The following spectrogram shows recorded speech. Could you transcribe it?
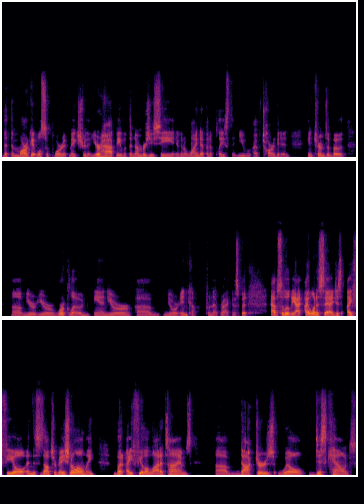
that the market will support it. Make sure that you're happy with the numbers you see and you're going to wind up in a place that you have targeted in terms of both um, your your workload and your um, your income from that practice. But absolutely, I, I want to say I just I feel, and this is observational only, but I feel a lot of times um, doctors will discount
